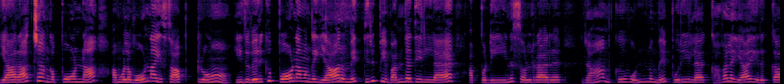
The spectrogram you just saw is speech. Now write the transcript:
யாராச்சும் அங்கே போனால் அவங்கள ஓநாய் சாப்பிட்ரும் இது வரைக்கும் போனவங்க யாருமே திருப்பி வந்ததில்லை அப்படின்னு சொல்கிறாரு ராம்க்கு ஒன்றுமே புரியல. கவலையாக இருக்கா.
